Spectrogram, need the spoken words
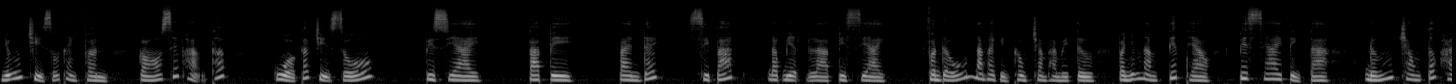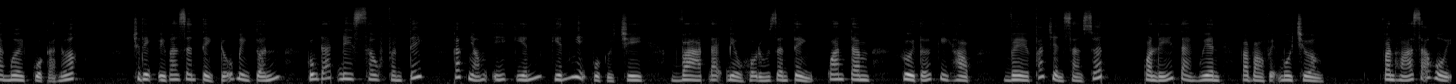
những chỉ số thành phần có xếp hạng thấp của các chỉ số PCI, PAPI, Pindex, CPAT, đặc biệt là PCI. Phấn đấu năm 2024 và những năm tiếp theo, PCI tỉnh ta đứng trong top 20 của cả nước. Chủ tịch Ủy ban dân tỉnh Đỗ Minh Tuấn cũng đã đi sâu phân tích các nhóm ý kiến, kiến nghị của cử tri và đại biểu Hội đồng dân tỉnh quan tâm gửi tới kỳ họp về phát triển sản xuất, quản lý tài nguyên và bảo vệ môi trường, văn hóa xã hội,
